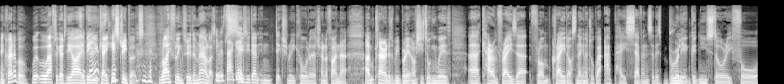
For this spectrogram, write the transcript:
Incredible. We- We'll have to go to the IAB UK history books, rifling through them now. Like She was that good. Susie Dent in Dictionary Corner, trying to find that. Um, Claire Enders will be brilliant. Oh, she's talking with uh, Karen Fraser from Credos, and they're going to talk about AdPay 7. So, this brilliant good news story for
